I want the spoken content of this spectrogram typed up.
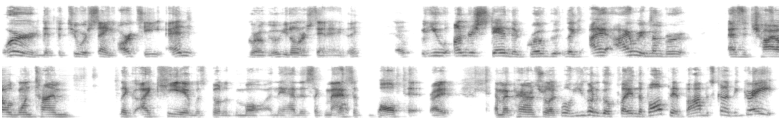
word that the two are saying, R2 and Grogu. You don't understand anything. Nope. But you understand that Grogu. Like I, I remember as a child one time, like IKEA was built at the mall, and they had this like massive yeah. ball pit, right? And my parents were like, "Well, you're gonna go play in the ball pit, Bob. It's gonna be great."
